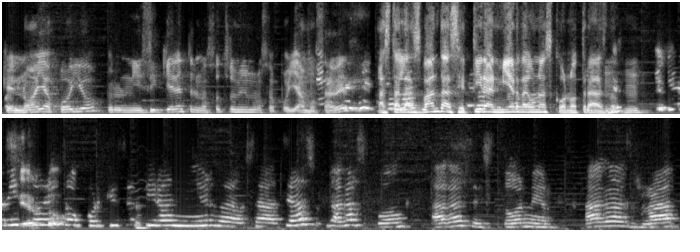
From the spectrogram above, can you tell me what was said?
que no hay apoyo, pero ni siquiera entre nosotros mismos nos apoyamos, ¿sabes? Hasta las bandas se tiran mierda unas con otras, ¿no? Y yo he visto cierto. eso, ¿por qué se tiran mierda? O sea, seas, hagas punk, hagas stoner, hagas rap,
